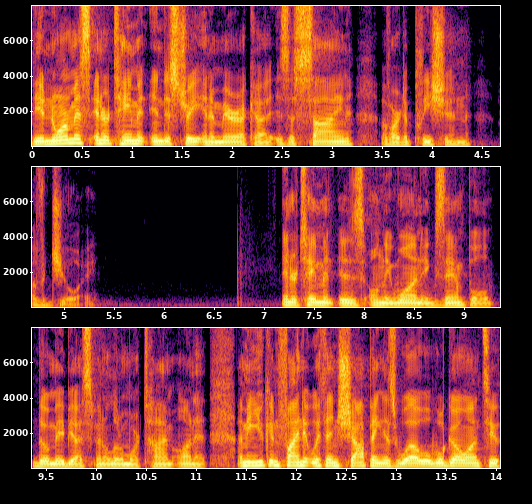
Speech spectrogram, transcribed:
the enormous entertainment industry in America is a sign of our depletion of joy. Entertainment is only one example, though maybe I spent a little more time on it. I mean, you can find it within shopping as well. Well, we'll go on to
